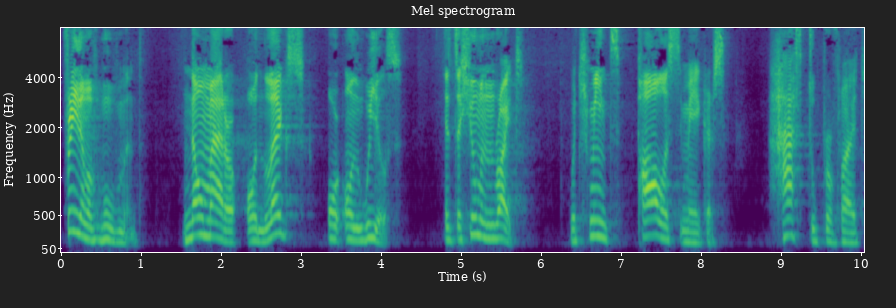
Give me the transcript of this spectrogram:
Freedom of movement, no matter on legs or on wheels, is a human right, which means policymakers have to provide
